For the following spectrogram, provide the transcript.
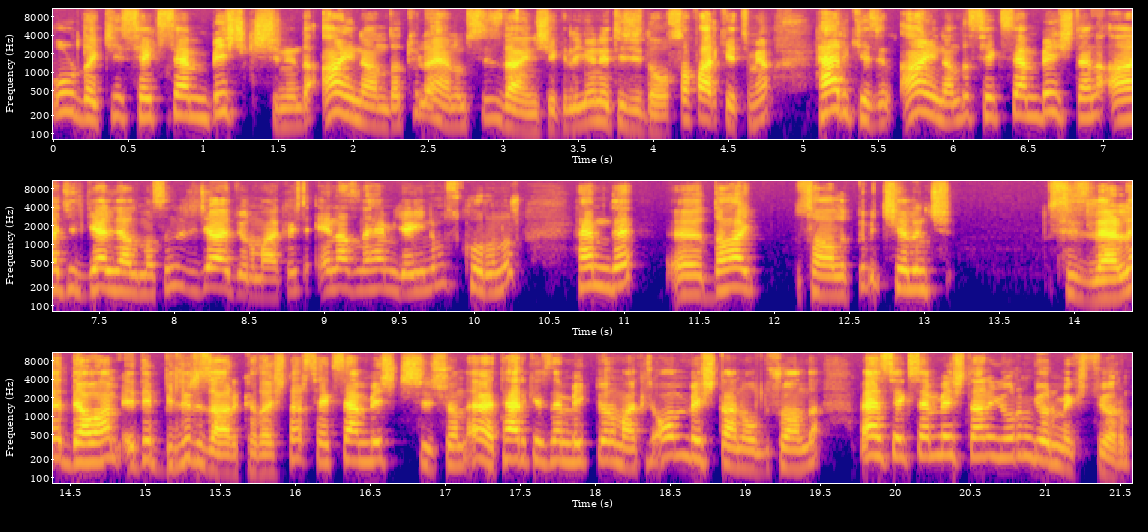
Buradaki 85 kişinin de aynı anda Tülay Hanım siz de aynı şekilde yönetici de olsa fark etmiyor. Herkesin aynı anda 85 tane acil gel yazmasını rica ediyorum arkadaşlar. En azından hem yayınımız korunur hem de e, daha sağlıklı bir challenge sizlerle devam edebiliriz arkadaşlar. 85 kişi şu an. Evet herkesten bekliyorum arkadaşlar. 15 tane oldu şu anda. Ben 85 tane yorum görmek istiyorum.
